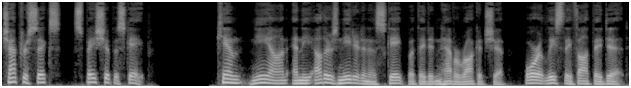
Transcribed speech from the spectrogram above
Chapter 6 Spaceship Escape. Kim, Neon, and the others needed an escape, but they didn't have a rocket ship, or at least they thought they did.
